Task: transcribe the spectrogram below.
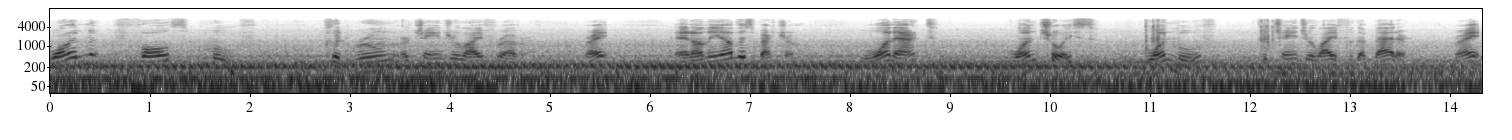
one false move could ruin or change your life forever, right? And on the other spectrum, one act, one choice, one move could change your life for the better, right?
